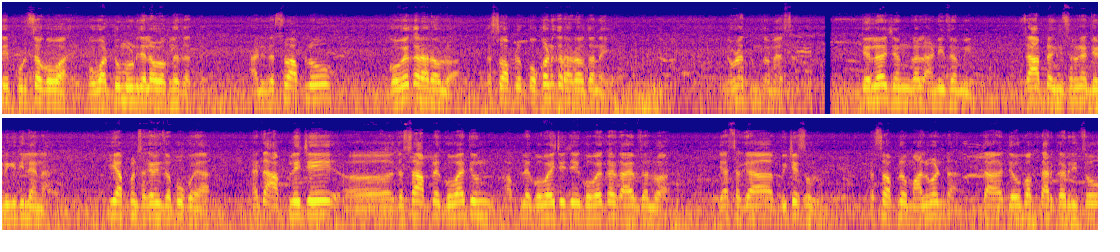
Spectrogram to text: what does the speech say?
ते पुढचा गोवा आहे. गोवा टू म्हणून त्याला ओळखलं जातं. आणि जसं आपलं गोवेकर हरवला तसं आपलं कोकणकर हरवता नाही. एवढा तुमचा मॅच जल जंगल आणि जमीन जर आपल्या निसर्गाने देणगी दिल्या ना की आपण सगळ्यांनी जपूक होया नाही तर आपले जे जसं आपल्या गोव्यात येऊन आपल्या गोव्याचे जे गोवेकर गायब झालो आहे या सगळ्या बीचेसवरून तसं आपलं मालवण ता देवबाग तारकर्लीचो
